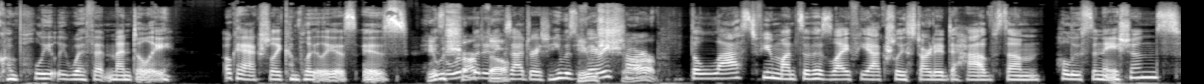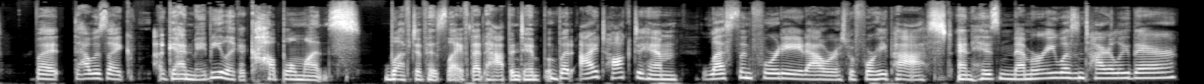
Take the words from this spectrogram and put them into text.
completely with it mentally. Okay, actually, completely is is He is was a little sharp, bit of an exaggeration. He was He was very sharp. The last few months of his life, he actually started to have some hallucinations, but that was like again maybe like a couple months left of his life that happened to him. But I talked to him less than 48 hours before he passed, and his memory was entirely there.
